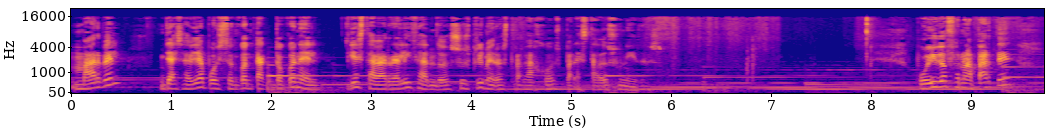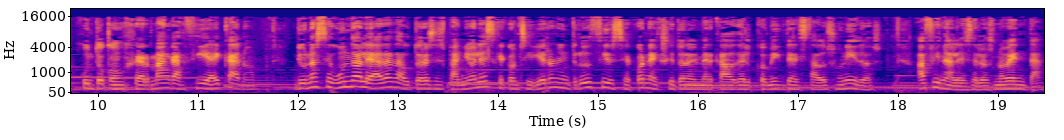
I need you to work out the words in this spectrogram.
Marvel ya se había puesto en contacto con él y estaba realizando sus primeros trabajos para Estados Unidos. Pulido forma parte, junto con Germán García y Cano, de una segunda oleada de autores españoles que consiguieron introducirse con éxito en el mercado del cómic de Estados Unidos a finales de los 90,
